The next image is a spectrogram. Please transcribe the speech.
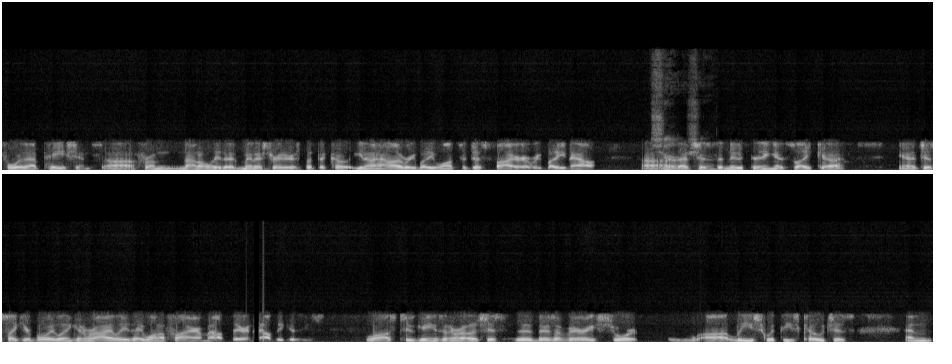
for that patience uh, from not only the administrators but the coach. You know how everybody wants to just fire everybody now. Uh, sure, that's sure. just the new thing. It's like uh, you know, just like your boy Lincoln Riley, they want to fire him out there now because he's lost two games in a row. It's just there's a very short uh, leash with these coaches, and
